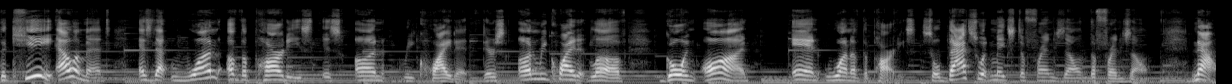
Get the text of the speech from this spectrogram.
the key element is that one of the parties is unrequited. There's unrequited love going on in one of the parties. So that's what makes the friend zone the friend zone. Now,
